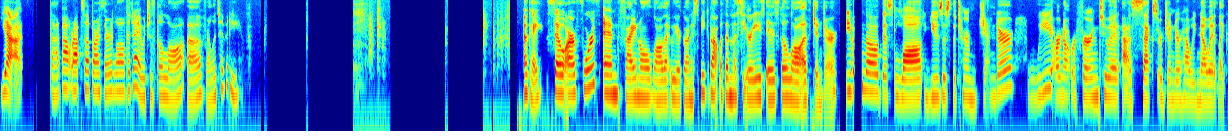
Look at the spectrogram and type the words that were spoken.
yeah that about wraps up our third law of the day which is the law of relativity okay so our fourth and final law that we are going to speak about within the series is the law of gender even though this law uses the term gender, we are not referring to it as sex or gender how we know it, like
